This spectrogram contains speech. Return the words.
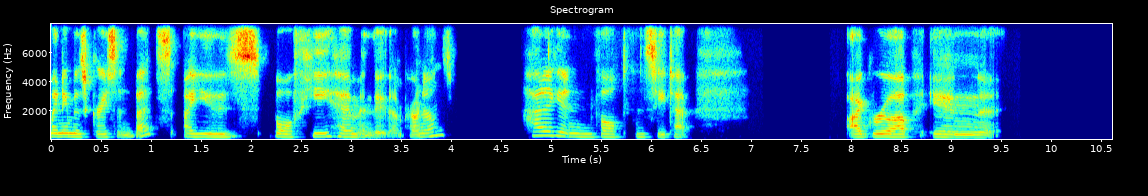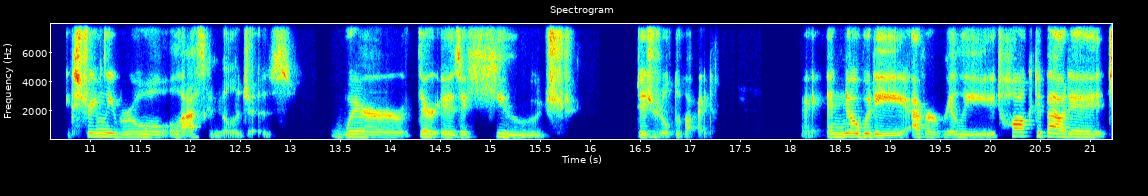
My name is Grayson Betts. I use both he, him, and they, them pronouns. How did I get involved in CTEP? I grew up in extremely rural Alaskan villages where there is a huge digital divide. Right? And nobody ever really talked about it.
